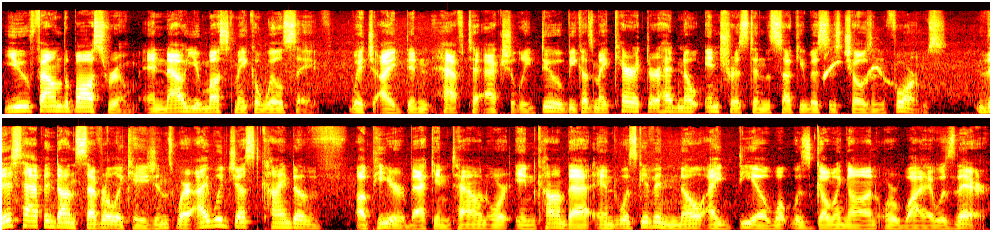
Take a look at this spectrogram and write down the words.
you found the boss room and now you must make a will save, which I didn't have to actually do because my character had no interest in the succubus's chosen forms. This happened on several occasions where I would just kind of appear back in town or in combat and was given no idea what was going on or why I was there.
